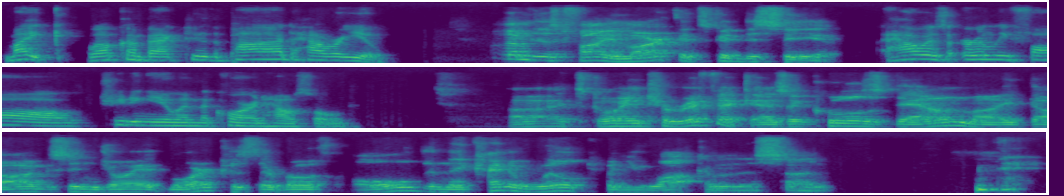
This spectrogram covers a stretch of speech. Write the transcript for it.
Mike, welcome back to the pod. How are you? I'm just fine, Mark. It's good to see you. How is early fall treating you in the Corn household? Uh, it's going terrific. As it cools down, my dogs enjoy it more because they're both old and they kind of wilt when you walk them in the sun.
